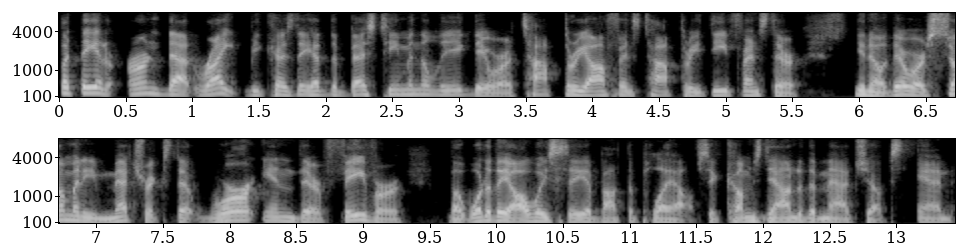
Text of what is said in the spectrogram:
but they had earned that right because they had the best team in the league. They were a top three offense, top three defense. There, you know, there were so many metrics that were in their favor. But what do they always say about the playoffs? It comes down to the matchups. And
